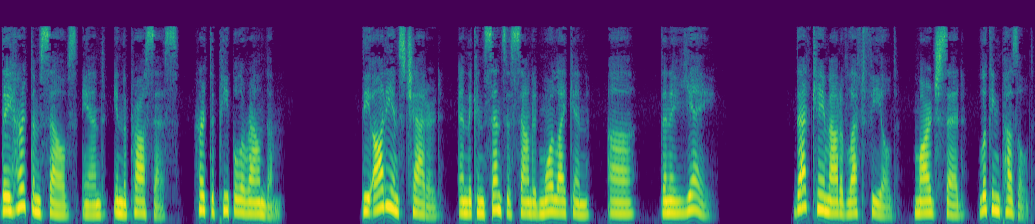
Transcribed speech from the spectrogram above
They hurt themselves and, in the process, hurt the people around them. The audience chattered, and the consensus sounded more like an, uh, than a yay. That came out of left field, Marge said, looking puzzled.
